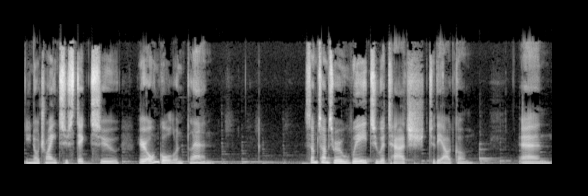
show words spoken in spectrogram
you know, trying to stick to your own goal and plan? Sometimes we're way too attached to the outcome and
